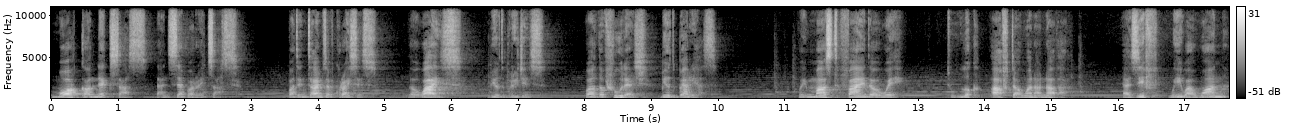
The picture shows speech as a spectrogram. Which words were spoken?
More connects us than separates us. But in times of crisis, the wise build bridges while the foolish build barriers. We must find a way to look after one another as if we were one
